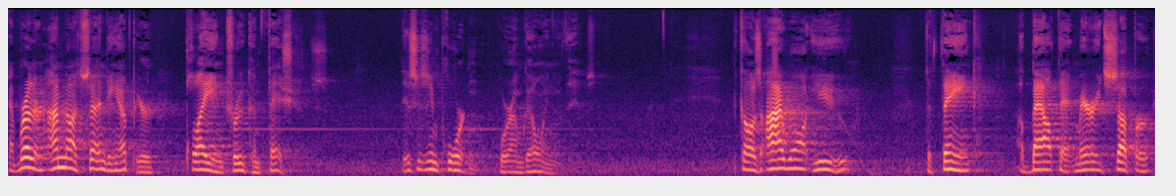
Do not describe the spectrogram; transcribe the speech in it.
Now, brethren, I'm not standing up here playing true confessions. This is important where I'm going with this. Because I want you to think about that marriage supper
